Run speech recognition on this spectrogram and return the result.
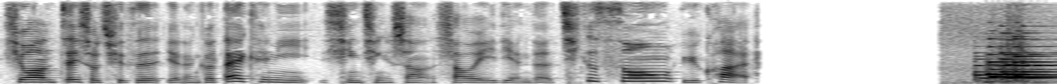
希望这首曲子也能够带给你心情上稍微一点的轻松愉快。Thank you.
